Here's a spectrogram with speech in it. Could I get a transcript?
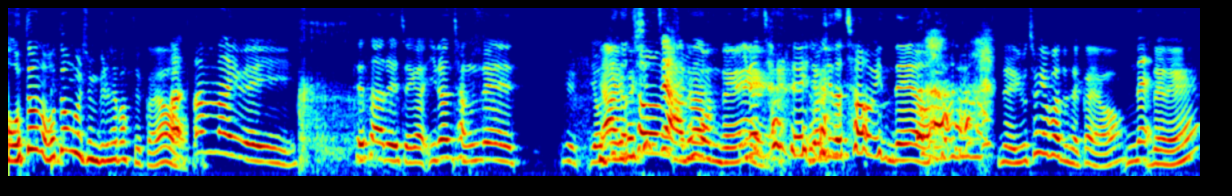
어떤, 어떤 걸 준비를 해봤을까요? 아, 쌈마이웨이 대사를 제가 이런 장르의 그 연기도 야, 이거 쉽지 처음이지만 않은 건데. 이런 장르의 연기도 처음인데요. 네, 요청해봐도 될까요? 네. 네네.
